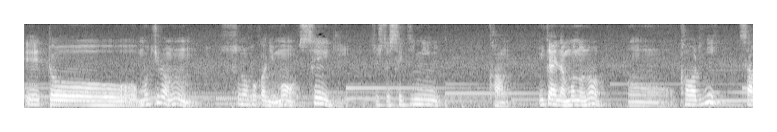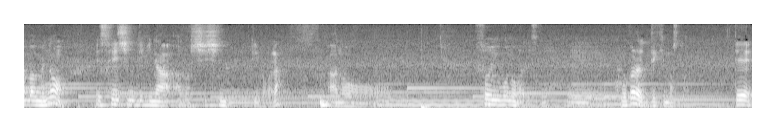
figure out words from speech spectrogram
えー、ともちろんその他にも正義そして責任感みたいなものの、うん、代わりに3番目の精神的なあの指針っていうのかな？あのそういうものがですね、えーこれからできますと。で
